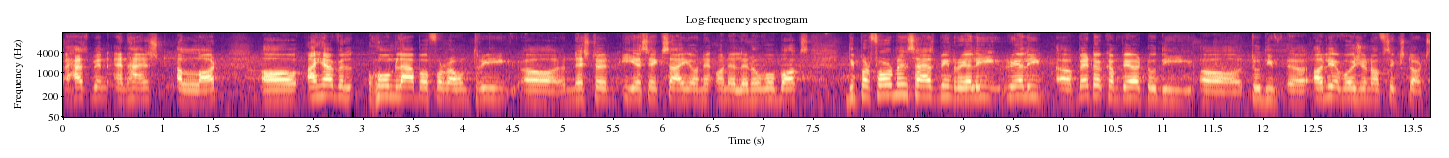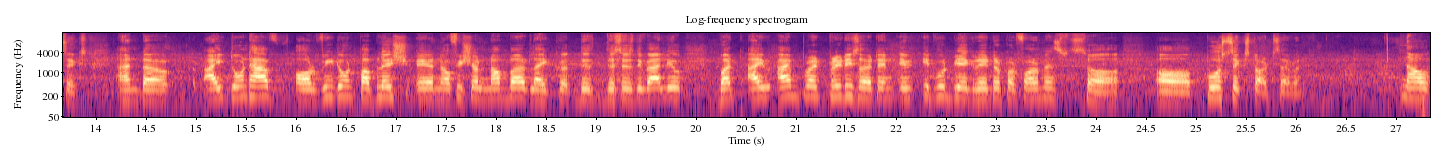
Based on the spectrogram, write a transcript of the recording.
has been enhanced a lot. Uh, I have a home lab of around three uh, nested ESXi on a, on a Lenovo box. The performance has been really, really uh, better compared to the uh, to the uh, earlier version of 6.6. And I don't have, or we don't publish an official number like this, this is the value, but I, I'm pr pretty certain it, it, would be a greater performance post 6.7. Now,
